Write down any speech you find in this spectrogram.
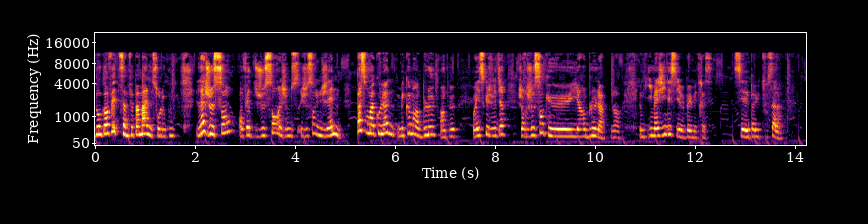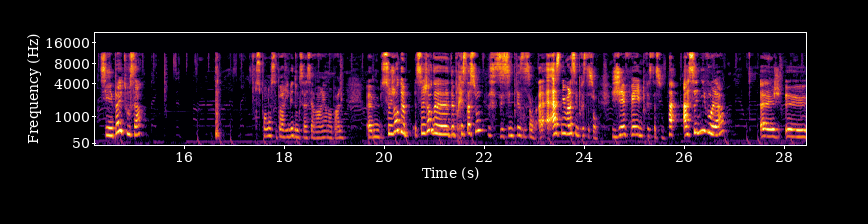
donc en fait, ça me fait pas mal sur le coup. Là, je sens, en fait, je sens, je, je sens une gêne. Pas sur ma colonne, mais comme un bleu, un peu. Vous voyez ce que je veux dire? Genre, je sens qu'il y a un bleu là. Genre. Donc imaginez s'il n'y avait pas eu maîtresse. S'il n'y avait pas eu tout ça là. S'il n'y avait pas eu tout ça, Cependant, c'est pas arrivé, donc ça sert à rien d'en parler. Euh, ce genre de, ce genre de, prestation, c'est une prestation. À, ce niveau-là, c'est une prestation. J'ai fait une prestation. À, ce niveau-là, euh, euh,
